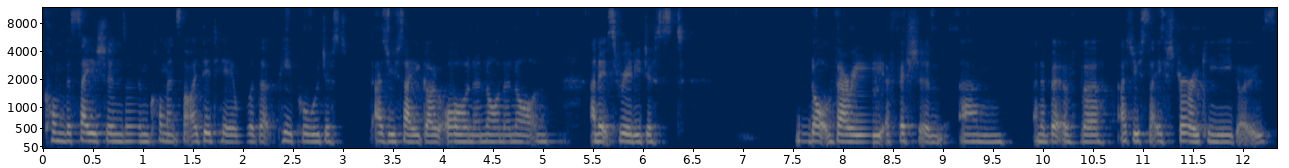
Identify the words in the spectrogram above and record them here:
conversations and comments that I did hear were that people were just, as you say, go on and on and on. And it's really just not very efficient um, and a bit of a, as you say, stroking egos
